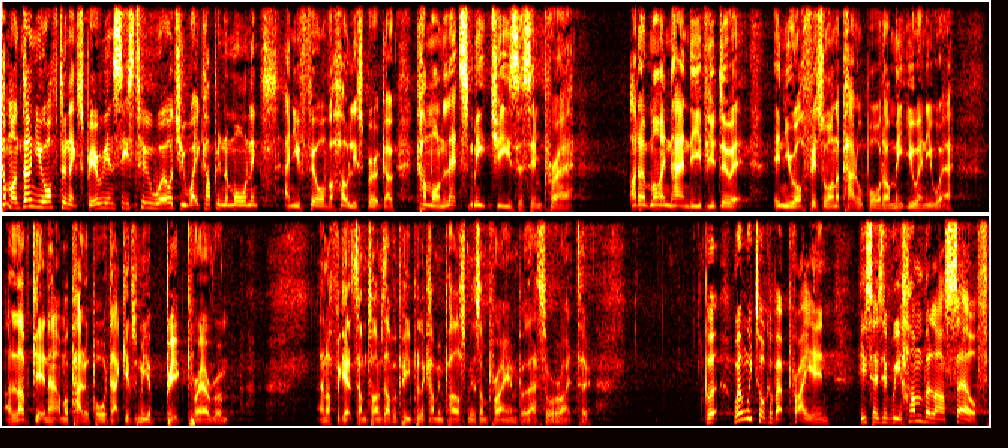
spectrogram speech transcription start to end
Come on, don't you often experience these two worlds? You wake up in the morning and you feel the Holy Spirit go, Come on, let's meet Jesus in prayer. I don't mind, Andy, if you do it in your office or on a paddleboard. I'll meet you anywhere. I love getting out on my paddleboard. That gives me a big prayer room. And I forget sometimes other people are coming past me as I'm praying, but that's all right too. But when we talk about praying, he says if we humble ourselves,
